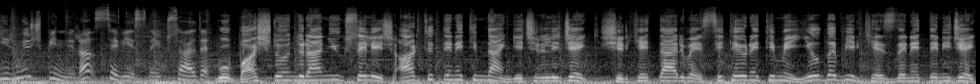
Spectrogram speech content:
23 bin lira seviyesine yükseldi. Bu baş döndüren yükseliş artık denetimden geçirilecek. Şirketler ve site yönetimi yılda bir kez denetlenecek.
